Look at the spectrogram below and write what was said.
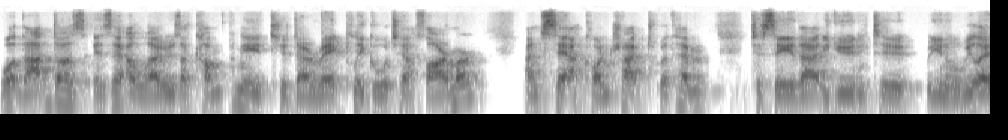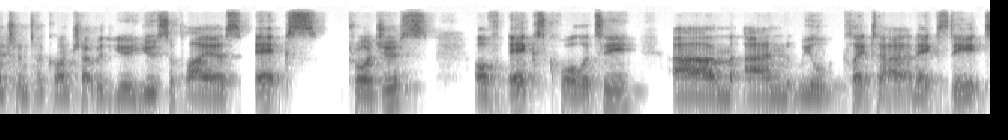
what that does is it allows a company to directly go to a farmer and set a contract with him to say that you need to, you know, we'll enter into a contract with you, you supply us X produce of X quality, um, and we'll collect it at an X date.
